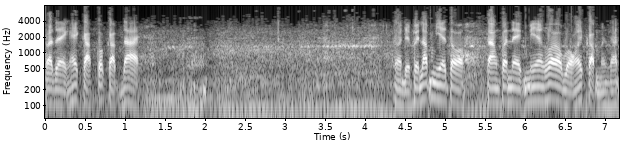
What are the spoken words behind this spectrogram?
ประแผนกให้กลับก็กลับได้เดี๋ยวไปรับเมียต่อทางแผนกเมียก็บอกให้กลับเหมือนกัน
